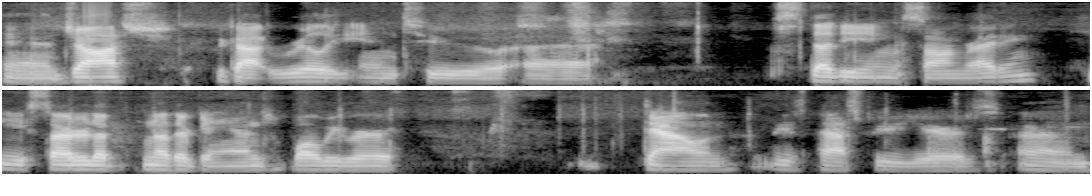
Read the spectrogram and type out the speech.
and Josh got really into uh, studying songwriting. He started another band while we were down these past few years. Um,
